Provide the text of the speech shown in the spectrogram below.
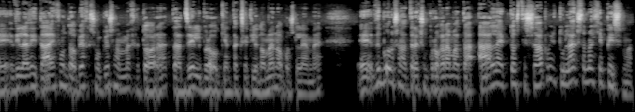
Ε, δηλαδή τα iPhone τα οποία χρησιμοποιούσαμε μέχρι τώρα, τα jailbroken, τα ξεκλειδωμένα όπως λέμε, ε, δεν μπορούσαν να τρέξουν προγράμματα άλλα εκτός της Apple, τουλάχιστον όχι επίσημα.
